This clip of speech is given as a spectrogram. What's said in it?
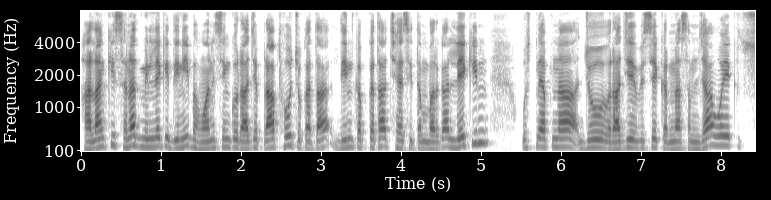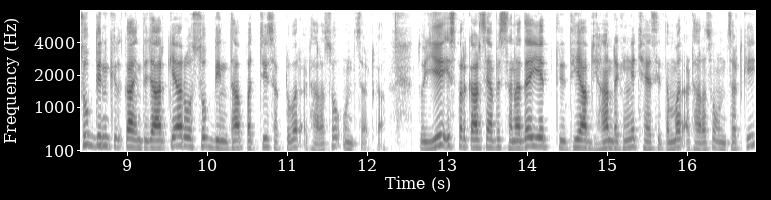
हालाँकि सनद मिलने के दिन ही भवानी सिंह को राज्य प्राप्त हो चुका था, दिन कब का था छः सितंबर का, लेकिन उसने अपना जो राज्य अभिषेक करना समझा, वो एक शुभ दिन का इंतज़ार किया और वो शुभ दिन था 25 अक्टूबर अठारह सौ उनसठ का। तो ये इस प्रकार से यहाँ पे सनद है, ये तिथि आप ध्यान रखेंगे 6 सितंबर अठारह सौ उनसठ की,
